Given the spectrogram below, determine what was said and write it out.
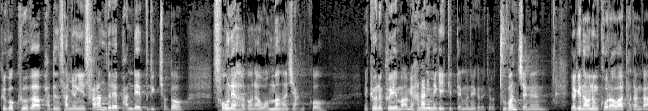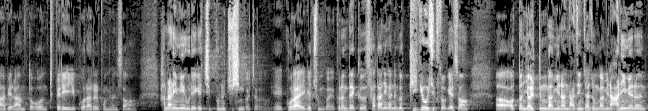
그리고 그가 받은 사명이 사람들의 반대에 부딪혀도 서운해하거나 원망하지 않고 그거는 그의 마음이 하나님에게 있기 때문에 그러죠. 두 번째는 여기 나오는 고라와 다단과 아비람 또 특별히 이 고라를 보면서 하나님이 우리에게 직분을 주신 거죠. 예, 고라에게 준 거예요. 그런데 그 사단이 갖는 그 비교의식 속에서 어, 어떤 열등감이나 낮은 자존감이나 아니면은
